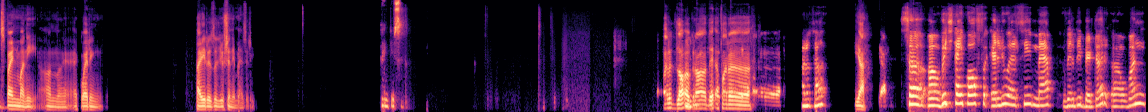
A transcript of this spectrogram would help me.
spend money on uh, acquiring high resolution imagery. Thank you, sir. For glo- gra- the- for uh, Hello, sir. yeah, So, uh, which type of LULC map will be better? Uh, one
